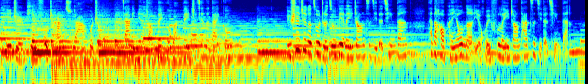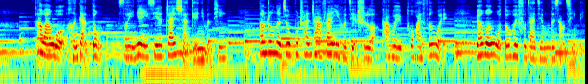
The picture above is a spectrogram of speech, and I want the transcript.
可以指贫富差距啊，或者家里面长辈和晚辈之间的代沟。于是这个作者就列了一张自己的清单，他的好朋友呢也回复了一张他自己的清单。看完我很感动，所以念一些摘选给你们听。当中呢就不穿插翻译和解释了，怕会破坏氛围。原文我都会附在节目的详情里。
